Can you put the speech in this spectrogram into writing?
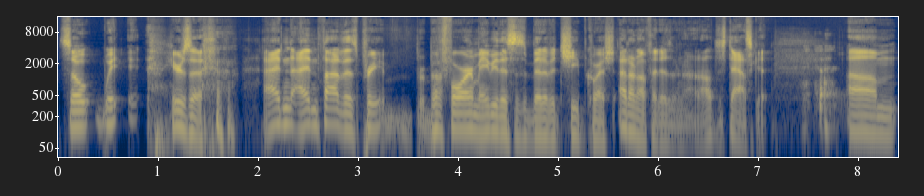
So wait, here's a I hadn't I hadn't thought of this pre before. Maybe this is a bit of a cheap question. I don't know if it is or not. I'll just ask it. Um,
